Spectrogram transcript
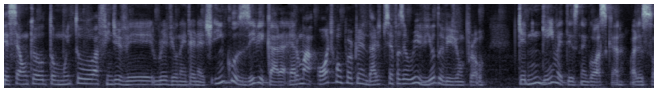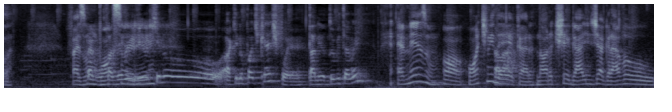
esse é um que eu tô muito afim de ver review na internet. Inclusive, cara, era uma ótima oportunidade pra você fazer o review do Vision Pro. Porque ninguém vai ter esse negócio, cara. Olha só. Faz um fazer unboxing um review ali. aqui no, aqui no podcast, pô. é. Tá no YouTube também? É mesmo? Ó, ótima Tá ideia, lá. cara. Na hora que chegar, a gente já grava o,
